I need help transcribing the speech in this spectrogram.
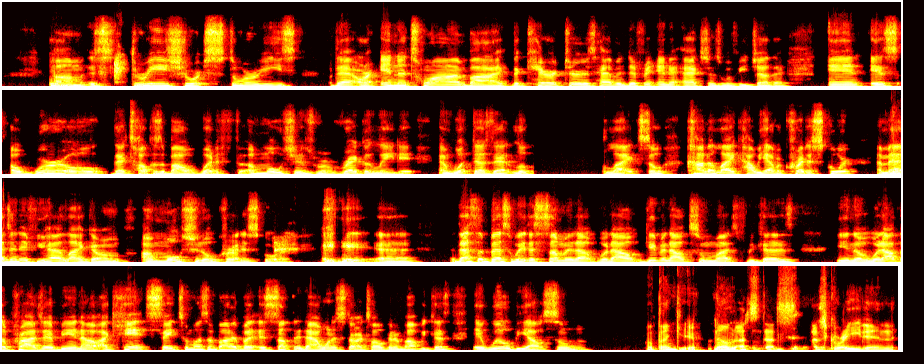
Um, it's three short stories that are intertwined by the characters having different interactions with each other. And it's a world that talks about what if emotions were regulated and what does that look like? So, kind of like how we have a credit score. Imagine yeah. if you had like an emotional credit score. uh, that's the best way to sum it up without giving out too much because you know without the project being out i can't say too much about it but it's something that i want to start talking about because it will be out soon well thank you no that's that's that's great and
